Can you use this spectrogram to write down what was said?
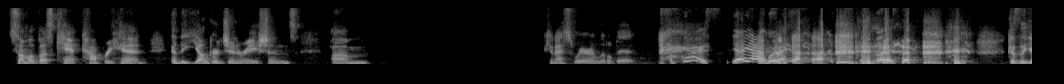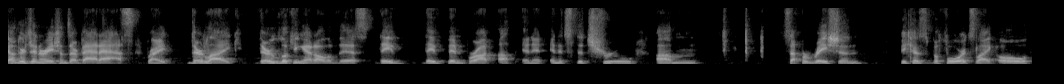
some of us can't comprehend, and the younger generations. Um, can I swear a little bit? Of course. Yeah, yeah. Because the younger generations are badass, right? They're like, they're looking at all of this. They've they've been brought up in it, and it's the true um, separation. Because before it's like, oh,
